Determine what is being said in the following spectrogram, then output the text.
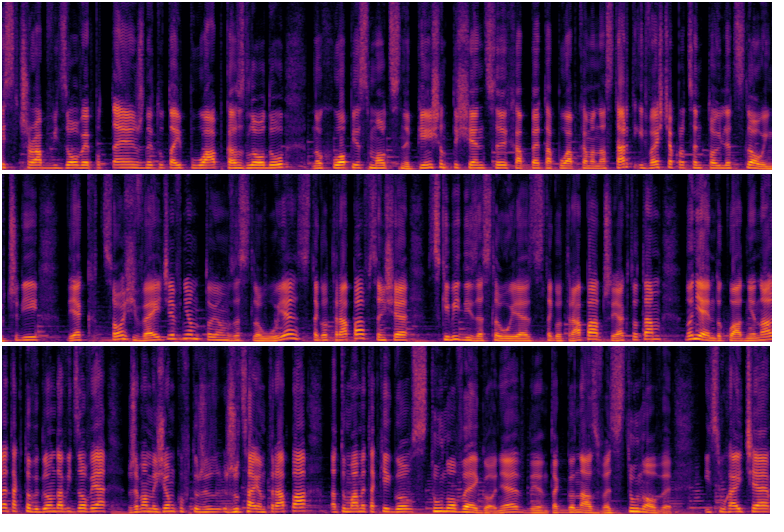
Ice Trap, widzowie, potężny tutaj pułapka z lodu, no chłop jest mocny. 50 tysięcy HP ta pułapka ma na start i 20% toilet slowing, czyli jak coś wejdzie w nią, to ją zeslowuje z tego trapa, w sensie Skibidi zeslowuje z tego trapa, czy jak to tam, no nie wiem dokładnie, no ale tak to wygląda widzowie, że mamy ziomków, którzy rzucają trapa, a tu mamy takiego stunowego, nie, wiem, tak go nazwę, stunowy. I słuchajcie,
